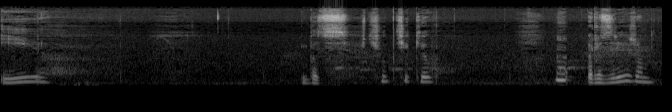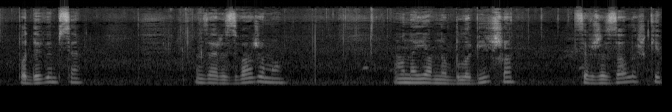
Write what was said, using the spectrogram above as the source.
і без чубчиків. Ну, розріжемо, подивимося. Зараз зважимо. Вона явно була більша. Це вже залишки.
